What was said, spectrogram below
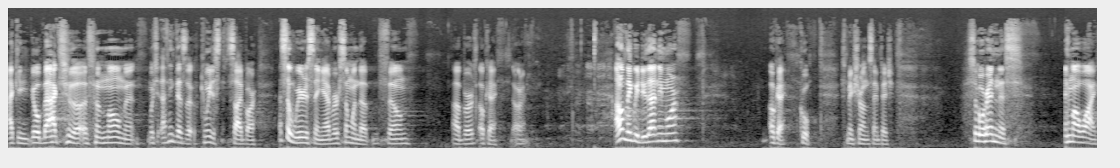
I can go back to the, the moment, which I think that's the, can we just sidebar? That's the weirdest thing ever, someone to film a birth. Okay, all right. I don't think we do that anymore. Okay, cool. Let's make sure we're on the same page. So we're in this, and my wife,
